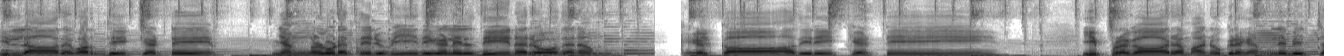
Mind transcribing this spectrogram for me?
ഇല്ലാതെ വർദ്ധിക്കട്ടെ. ഞങ്ങളുടെ തെരുവീതികളിൽ ദീനരോധനം കേൾക്കാതിരിക്കട്ടെ. ഇപ്രകാരം അനുഗ്രഹം ലഭിച്ച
